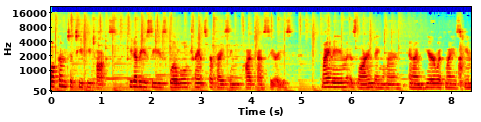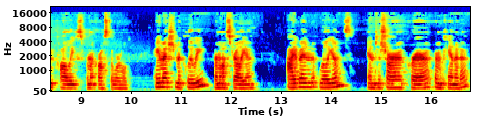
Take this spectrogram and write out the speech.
Welcome to TP Talks, PwC's global transfer pricing podcast series. My name is Lauren Dangemer, and I'm here with my esteemed colleagues from across the world Hamish McCluey from Australia, Ivan Williams and Tashara Carrera from Canada,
